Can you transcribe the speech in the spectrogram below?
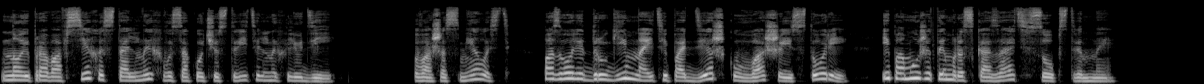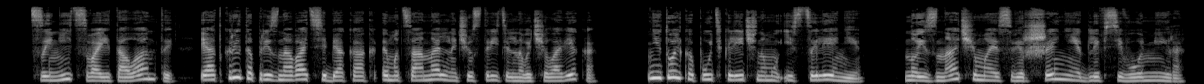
но и права всех остальных высокочувствительных людей. Ваша смелость позволит другим найти поддержку в вашей истории — и поможет им рассказать собственные. Ценить свои таланты и открыто признавать себя как эмоционально чувствительного человека не только путь к личному исцелению, но и значимое свершение для всего мира.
